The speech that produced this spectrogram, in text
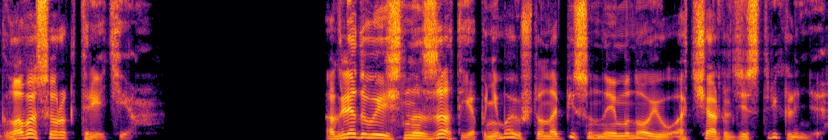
Глава 43. Оглядываясь назад, я понимаю, что написанное мною о Чарльзе Стрикленде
